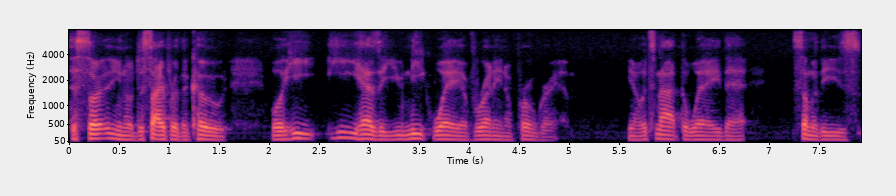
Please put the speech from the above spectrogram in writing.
discern, you know, decipher the code. Well, he he has a unique way of running a program. You know, it's not the way that some of these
